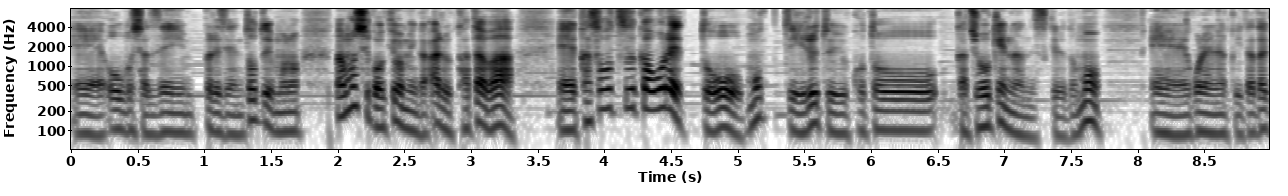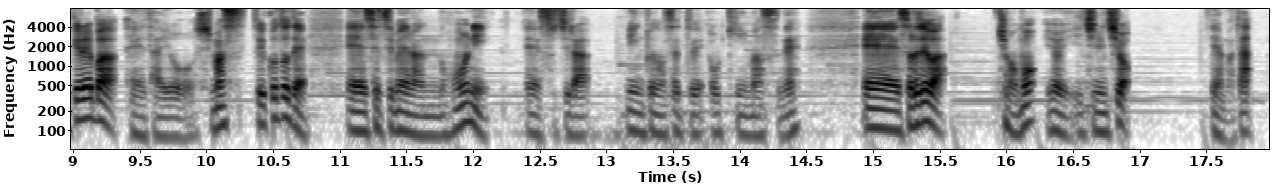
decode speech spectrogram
えー、応募者全員プレゼントというもの、まあ、もしご興味がある方は、えー、仮想通貨ウォレットを持っているということが条件なんですけれども、えご連絡いただければ、え対応します。ということで、え説明欄の方に、えそちらリンク載せておきますね。えそれでは今日も良い一日を。ではまた。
